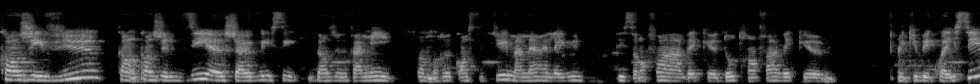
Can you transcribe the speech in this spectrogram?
quand j'ai vu, quand, quand je le dis, euh, je suis arrivée ici dans une famille comme reconstituée. Ma mère, elle a eu des enfants avec d'autres enfants avec un Québécois ici,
